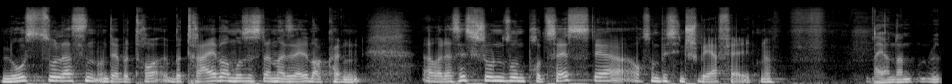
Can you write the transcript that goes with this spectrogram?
loszulassen und der Betreiber muss es dann mal selber können. Aber das ist schon so ein Prozess, der auch so ein bisschen schwer fällt. Ne? Naja, und dann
